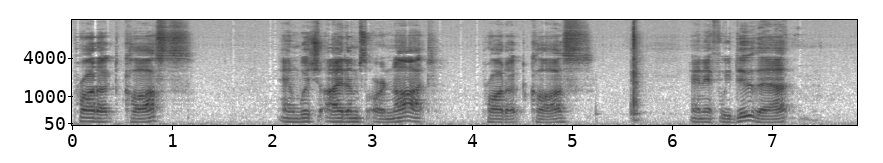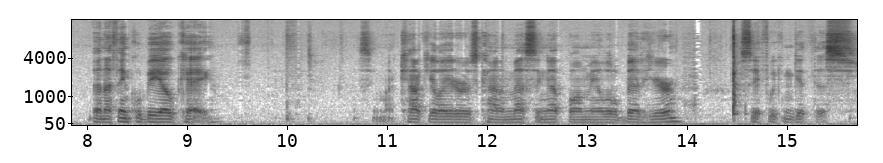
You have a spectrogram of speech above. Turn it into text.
product costs and which items are not product costs. And if we do that, then I think we'll be okay. Let's see, my calculator is kind of messing up on me a little bit here. See if we can get this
